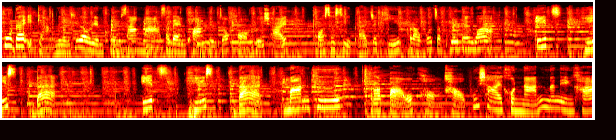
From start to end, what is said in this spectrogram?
พูดได้อีกอย่างหนึ่งที่เราเรียนโครงสร้างมาแสดงความเป็นเจ้าของโดยใช้ possessive adjective เราก็จะพูดได้ว่า it's his bag it's his bag มันคือ กระเป๋าของเขาผู้ชายคนนั้นนั่นเองค่ะ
